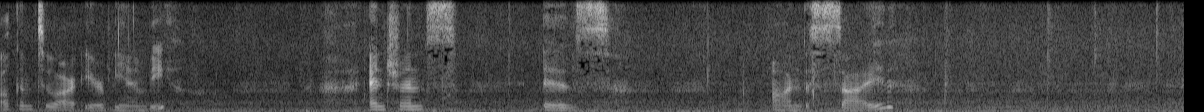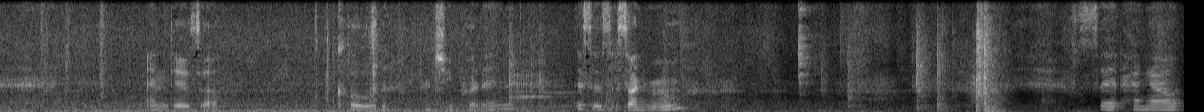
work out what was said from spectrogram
Welcome to our Airbnb. Entrance is on the side. And there's a code that you put in. This is the sunroom. Sit, hang out.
